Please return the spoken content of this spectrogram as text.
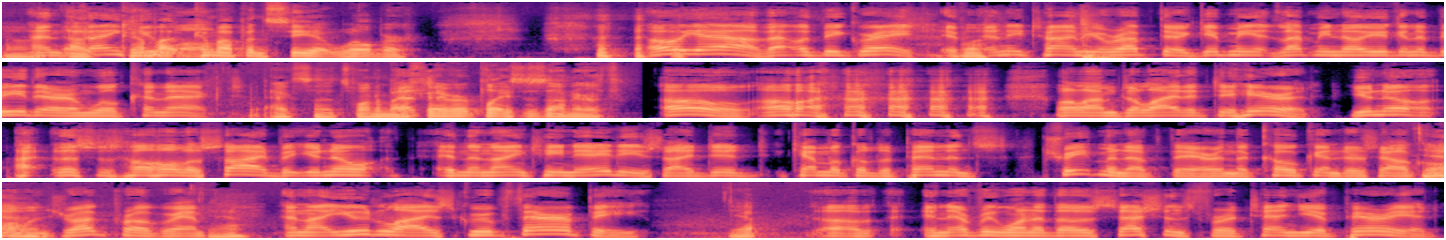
Um, and thank come you. Up, all. Come up and see at Wilbur. oh yeah, that would be great. If well, anytime you're up there, give me let me know you're going to be there, and we'll connect. Excellent. It's one of my That's favorite places on earth. Oh, oh. well, I'm delighted to hear it. You know, I, this is a whole aside, but you know, in the 1980s, I did chemical dependence treatment up there in the Cokenders Alcohol yeah. and Drug Program, yeah. and I utilized group therapy. Yep. Uh, in every one of those sessions for a 10 year period.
